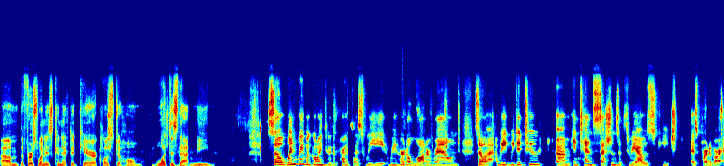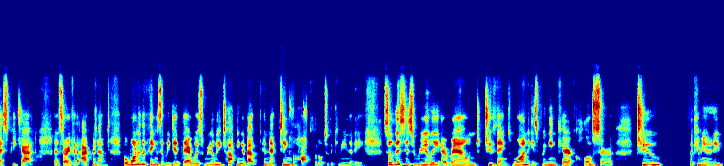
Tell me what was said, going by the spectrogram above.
um, the first one is connected care close to home. What does that mean? So when we were going through the process, we we heard a lot around. So uh, we we did two um, intense sessions of three hours each as part of our SPCAT, and sorry for the acronym. But one of the things that we did there was really talking about connecting the hospital to the community. So this is really around two things. One is bringing care closer to the community,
